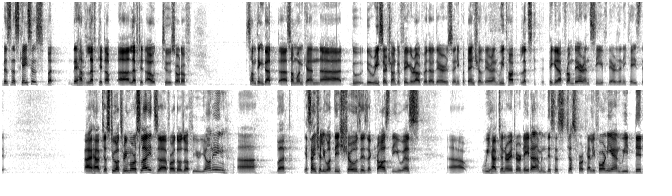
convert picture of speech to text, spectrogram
business cases, but they have left it, up, uh, left it out to sort of something that uh, someone can uh, do, do research on to figure out whether there's any potential there. And we thought, let's pick it up from there and see if there's any case there. I have just two or three more slides uh, for those of you yawning. but essentially what this shows is across the US, we have generator data. I mean, this is just for California, and we did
